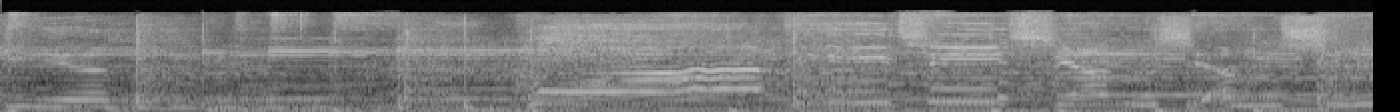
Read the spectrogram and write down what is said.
境。看天星闪闪烁。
